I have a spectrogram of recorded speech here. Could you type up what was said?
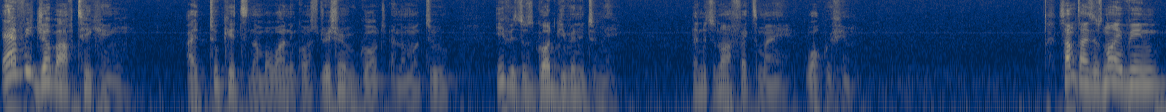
Every job I've taken, I took it, number one, in consideration with God, and number two, if it was God giving it to me, then it will not affect my work with Him. Sometimes it's not even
